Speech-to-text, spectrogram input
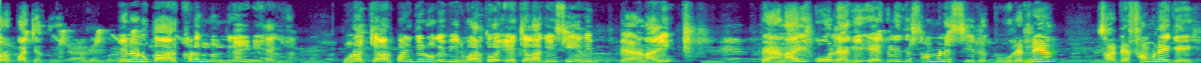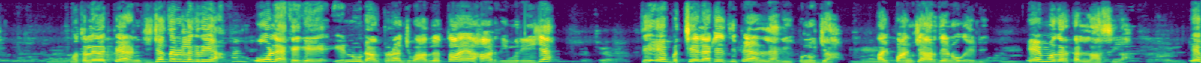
ਘਰੋਂ ਭੱਜ ਜਾਂਦੀਆਂ ਇਹਨਾਂ ਨੂੰ ਘਰ ਖੜਨ ਦਿੰਦੀਆਂ ਹੀ ਨਹੀਂ ਹੈਗੀਆਂ। ਹੁਣ ਆ 4-5 ਦਿਨ ਹੋ ਗਏ ਵੀਰਵਾਰ ਤੋਂ ਇਹ ਚਲਾ ਗਈ ਸੀ ਇਹਦੀ ਭੈਣ ਆਈ। ਭੈਣ ਆਈ ਉਹ ਲੈ ਗਈ ਇਹ ਗਲੀ ਦੇ ਸਾਹਮਣੇ ਸੀ ਦੂਰ ਰਹਿੰਦੇ ਆ ਸਾਡੇ ਸਾਹਮਣੇ ਗਏ। ਮਤਲਬ ਇਹ ਭੈਣ ਜੀਜਾ ਤੇਰੇ ਲੱਗਦੇ ਆ ਉਹ ਲੈ ਕੇ ਗਏ। ਇਹਨੂੰ ਡਾਕਟਰਾਂ ਨੇ ਜਵਾਬ ਦਿੱਤਾ ਹੋਇਆ ਹਾਰਟ ਦੀ ਮਰੀਜ਼ ਹੈ ਤੇ ਇਹ ਬੱਚੇ ਲੈ ਕੇ ਇਹਦੀ ਭੈਣ ਲੈ ਗਈ ਭਨੂਜਾ ਅੱਜ 5-4 ਦਿਨ ਹੋ ਗਏ ਨੇ। ਇਹ ਮਗਰ ਕੱਲਾ ਸੀਗਾ। ਇਹ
